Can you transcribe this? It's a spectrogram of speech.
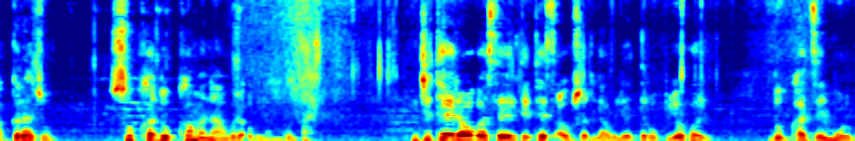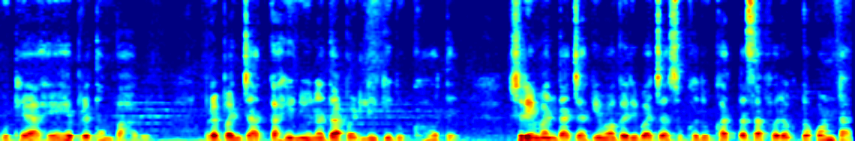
अकरा जून सुख दुःख मनावर अवलंबून आहे. जिथे रोग असेल तिथेच औषध लावले तर उपयोग होईल. दुःखाचे मूळ कुठे आहे हे प्रथम पाहावे. प्रपंचात काही न्यूनता पडली की दुःख होते. श्रीमंताच्या किंवा गरिबाच्या सुखदुःखात तसा फरक तो कोणता?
